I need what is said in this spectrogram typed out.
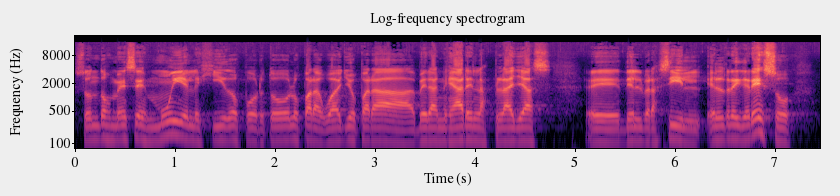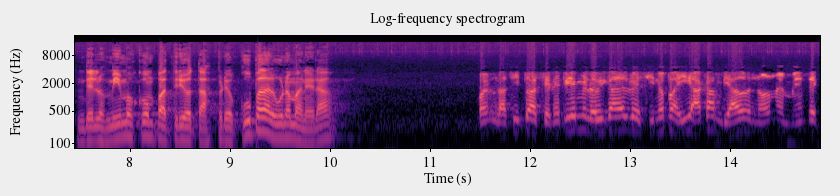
son dos meses muy elegidos por todos los paraguayos para veranear en las playas eh, del Brasil. ¿El regreso de los mismos compatriotas preocupa de alguna manera? Bueno, la situación epidemiológica del vecino país ha cambiado enormemente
